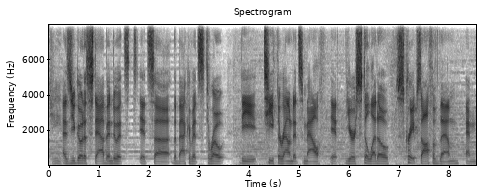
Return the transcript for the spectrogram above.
Gee. As you go to stab into its its uh, the back of its throat, the teeth around its mouth, it your stiletto scrapes off of them and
